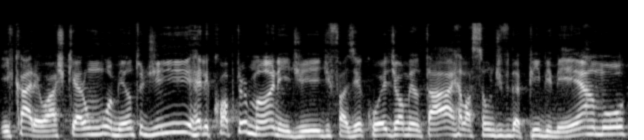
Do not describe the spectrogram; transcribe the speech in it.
E, cara, eu acho que era um momento de helicopter money, de, de fazer coisa, de aumentar a relação dívida PIB mesmo,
